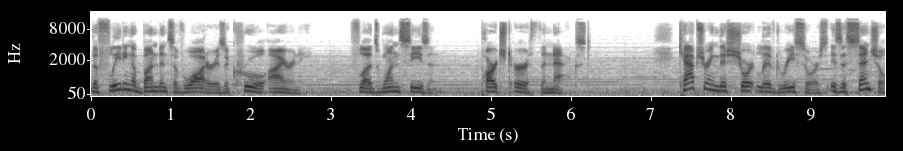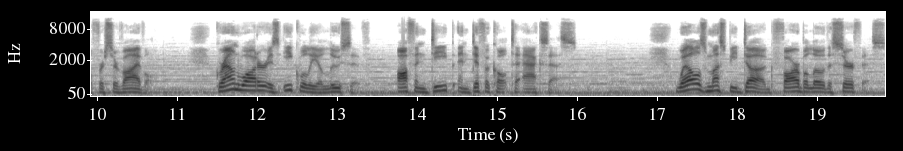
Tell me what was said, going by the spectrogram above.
The fleeting abundance of water is a cruel irony. Floods one season, parched earth the next. Capturing this short-lived resource is essential for survival. Groundwater is equally elusive, often deep and difficult to access. Wells must be dug far below the surface,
